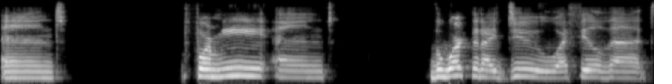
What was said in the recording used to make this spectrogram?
And for me and the work that I do, I feel that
